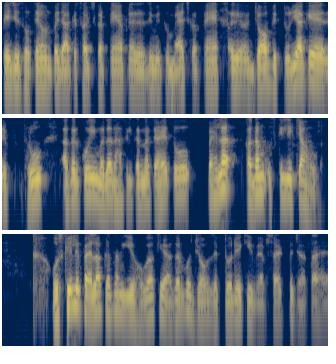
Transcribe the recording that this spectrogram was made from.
پیجز ہوتے ہیں، ان پہ جا کے سرچ کرتے ہیں، اپنے ریزیومی کو میچ کرتے ہیں۔ جاب وکٹوریا کے تھرو اگر کوئی مدد حاصل کرنا چاہے تو پہلا قدم اس کے لیے کیا ہوگا؟ اس کے لیے پہلا قدم یہ ہوگا کہ اگر وہ جاب وکٹوریا کی ویب سائٹ پہ جاتا ہے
